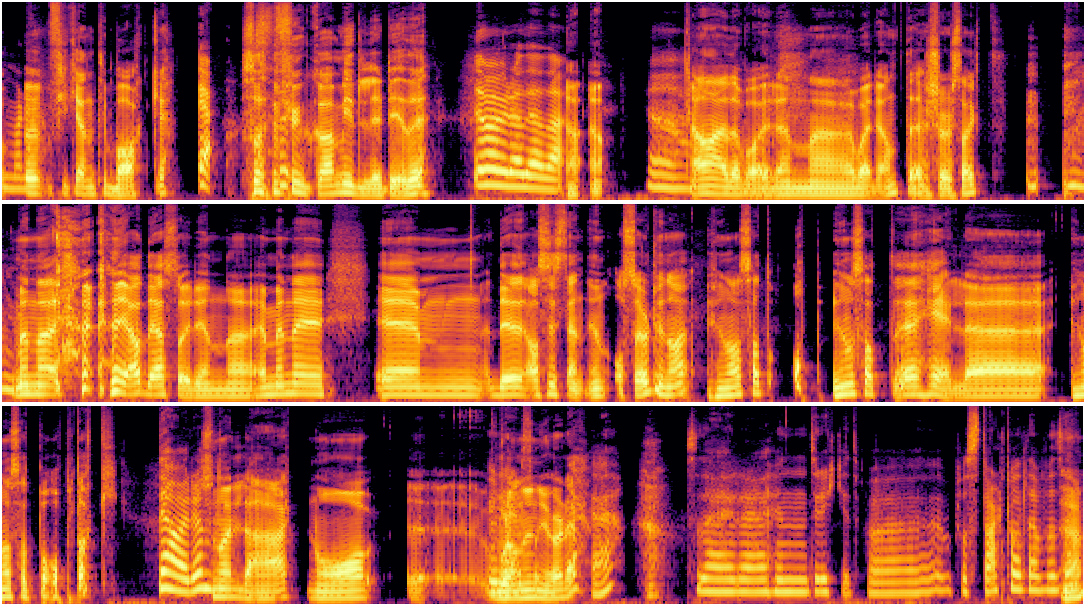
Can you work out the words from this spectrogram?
ø, fikk jeg den tilbake. Ja. Så det funka midlertidig. Det var bra, det, da. Ja, ja. Ja. ja, nei, det var en uh, variant, det, sjølsagt. Men uh, ja, det er storyen. Uh, Men det assistenten din også har gjort, hun har, hun har satt opp Hun har satt hele Hun har satt på opptak. Det har Så hun. hun har lært nå hvordan hun gjør det. Så der eh, hun trykket på, på start, holdt jeg på å si. Ja.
